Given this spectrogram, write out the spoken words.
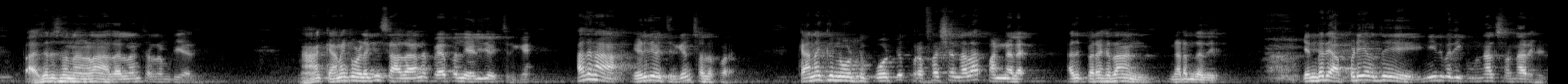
இப்போ ஹசரத் சொன்னாங்களாம் அதெல்லாம் சொல்ல முடியாது. நான் கணக்கு வழக்கு சாதாரண பேப்பரில் எழுதி வச்சுருக்கேன். அதை நான் எழுதி வச்சுருக்கேன்னு சொல்ல போகிறேன் கணக்கு நோட்டு போட்டு ப்ரொஃபஷனலாக பண்ணலை. அது பிறகுதான் நடந்தது. என்பதை அப்படியே வந்து நீதிபதிக்கு முன்னால் சொன்னார்கள்.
